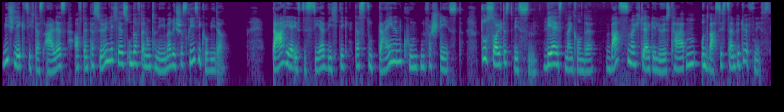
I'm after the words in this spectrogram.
wie schlägt sich das alles auf dein persönliches und auf dein unternehmerisches Risiko wider? Daher ist es sehr wichtig, dass du deinen Kunden verstehst. Du solltest wissen, wer ist mein Kunde, was möchte er gelöst haben und was ist sein Bedürfnis.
